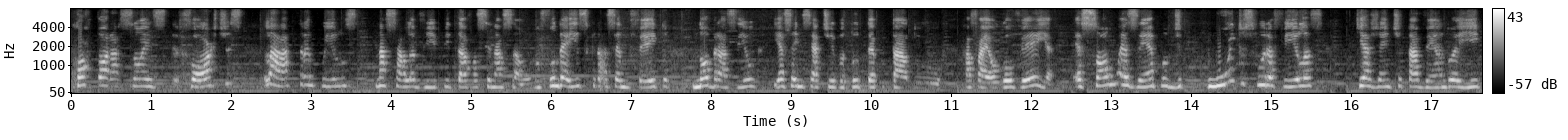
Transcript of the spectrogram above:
corporações fortes lá tranquilos na sala VIP da vacinação. No fundo é isso que está sendo feito no Brasil e essa iniciativa do deputado Rafael Gouveia é só um exemplo de muitos fura-filas que a gente está vendo aí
